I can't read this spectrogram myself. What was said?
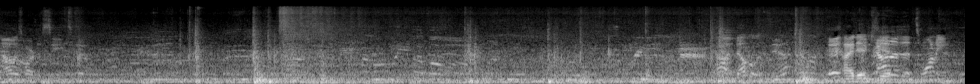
That was hard to see too. Oh, double it? It, I didn't it see counted it. at 20.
